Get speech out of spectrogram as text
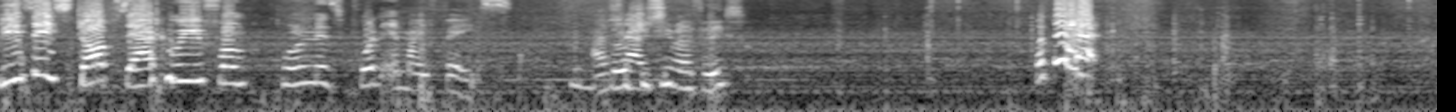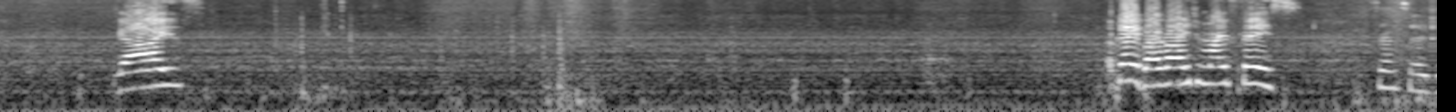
please say stop Zachary from pulling his foot in my face? Don't you see my face? What the heck? Guys. Okay, bye bye to my face. Censored.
